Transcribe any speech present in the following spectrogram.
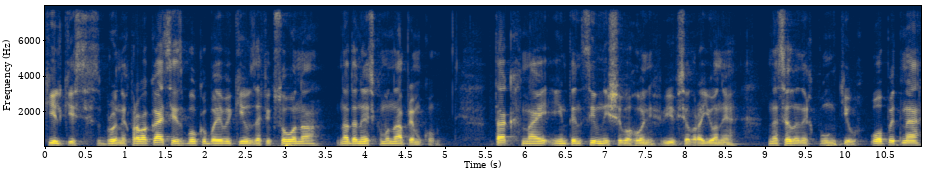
кількість збройних провокацій з боку бойовиків зафіксована на Донецькому напрямку. Так, найінтенсивніший вогонь вівся в райони населених пунктів Опитне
